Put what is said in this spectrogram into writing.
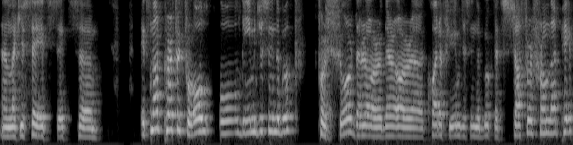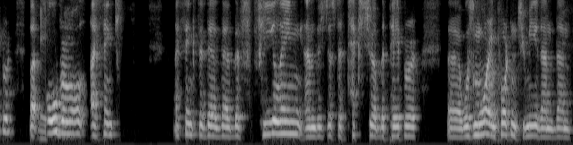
and like you say, it's it's um, it's not perfect for all all the images in the book. For sure there are there are uh, quite a few images in the book that suffer from that paper but overall i think i think that the, the, the feeling and there's just the texture of the paper uh, was more important to me than than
